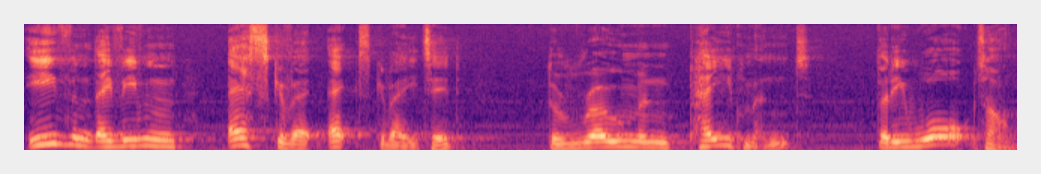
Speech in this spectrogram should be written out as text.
Even they've even excavated the Roman pavement that he walked on.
